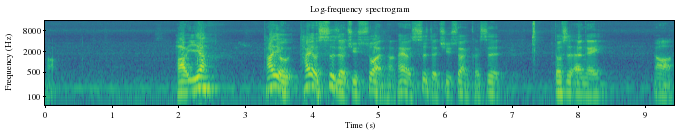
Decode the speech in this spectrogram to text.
啊。好，一样，他有他有试着去算哈，他有试着去算，可是都是 NA，啊。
